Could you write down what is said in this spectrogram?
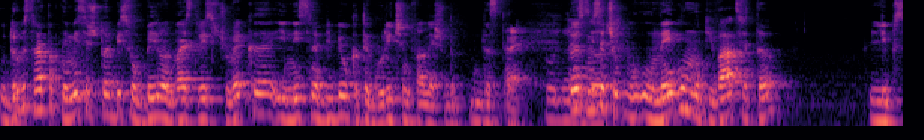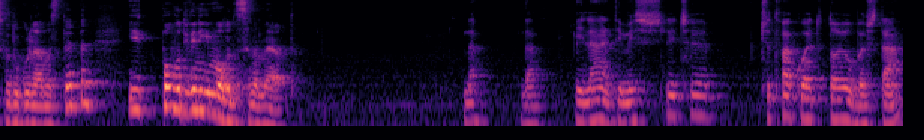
От друга страна пък не мисля, че той би се обидил на 20-30 човека и наистина би бил категоричен това нещо да, да спре. От Тоест мисля, че у, у него мотивацията липсва до голяма степен и поводи винаги могат да се намерят. Да, да. Иляне, ти мислиш ли, че, че това, което той обеща,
